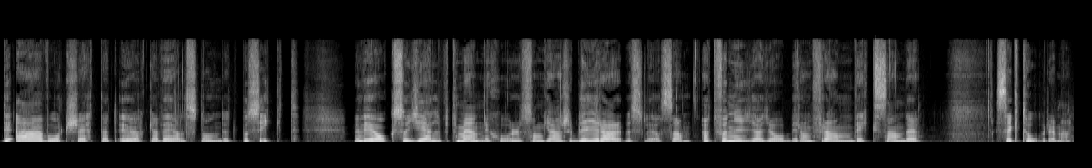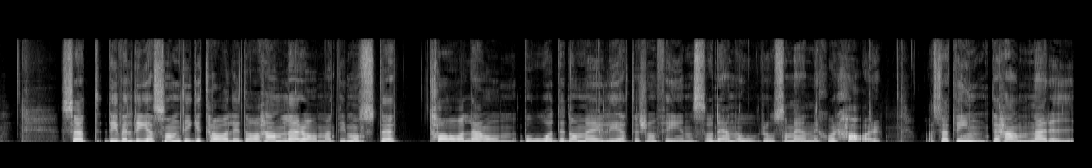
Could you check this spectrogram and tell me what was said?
det är vårt sätt att öka välståndet på sikt. Men vi har också hjälpt människor som kanske blir arbetslösa att få nya jobb i de framväxande sektorerna. Så att det är väl det som Digital idag handlar om, att vi måste tala om både de möjligheter som finns och den oro som människor har. Så att vi inte hamnar i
